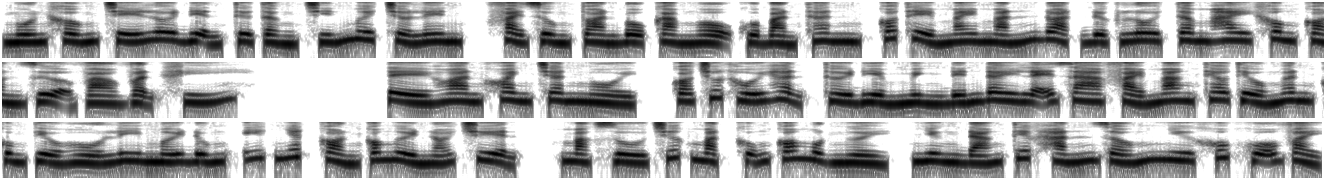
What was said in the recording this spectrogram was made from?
Muốn khống chế lôi điện từ tầng 90 trở lên, phải dùng toàn bộ cảm ngộ của bản thân, có thể may mắn đoạt được lôi tâm hay không còn dựa vào vận khí. Tề hoan khoanh chân ngồi, có chút hối hận thời điểm mình đến đây lẽ ra phải mang theo tiểu ngân cùng tiểu hồ ly mới đúng ít nhất còn có người nói chuyện, mặc dù trước mặt cũng có một người, nhưng đáng tiếc hắn giống như khúc gỗ vậy.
